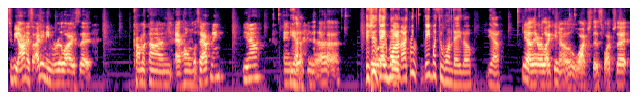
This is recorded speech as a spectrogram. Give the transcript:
to be honest, I didn't even realize that Comic Con at home was happening. You know, and Yeah. then, uh, It's just day like, one. hey- I think they went through one day though. Yeah. yeah, they were like, you know, watch this, watch that.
